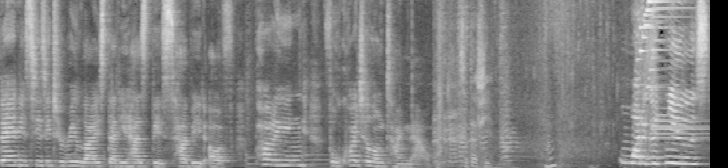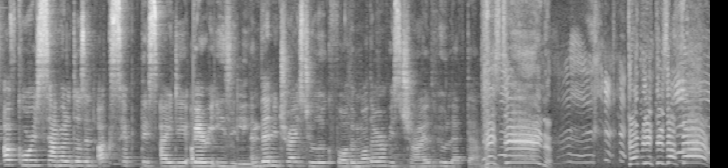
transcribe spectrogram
Then it's easy to realize that he has this habit of partying for quite a long time now. C'est ta fille. What a good news! Of course, Samuel doesn't accept this idea very easily, and then he tries to look for the mother of his child who left them. Christine T'as oublié tes affaires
